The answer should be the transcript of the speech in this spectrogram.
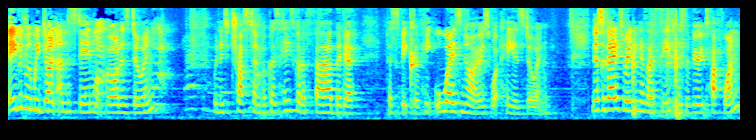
Even when we don't understand what God is doing, we need to trust Him because He's got a far bigger perspective. He always knows what He is doing. Now, today's reading, as I said, is a very tough one.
